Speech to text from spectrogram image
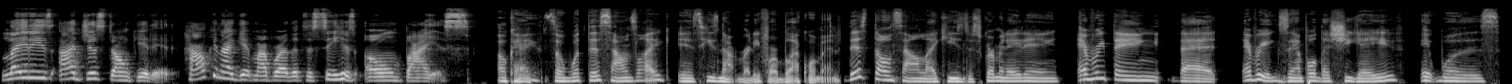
Ladies, I just don't get it. How can I get my brother to see his own bias? Okay, so what this sounds like is he's not ready for a black woman. This don't sound like he's discriminating. Everything that every example that she gave, it was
